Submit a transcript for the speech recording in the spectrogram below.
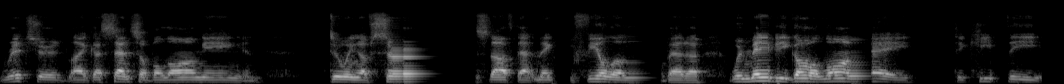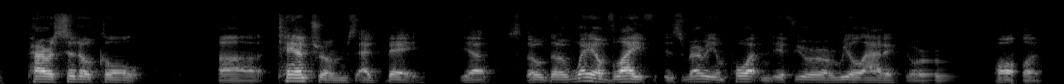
Richard, like a sense of belonging and doing of certain stuff that make you feel a little better, would maybe go a long way to keep the parasitical uh, tantrums at bay. Yeah. So the way of life is very important if you're a real addict or alcoholic.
